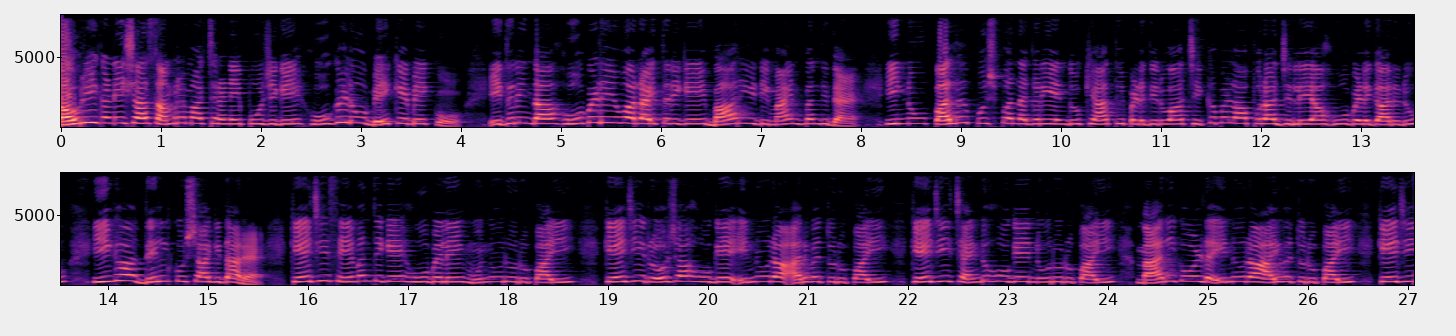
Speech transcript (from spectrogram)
ಗೌರಿ ಗಣೇಶ ಸಂಭ್ರಮಾಚರಣೆ ಪೂಜೆಗೆ ಹೂಗಳು ಬೇಕೇ ಬೇಕು. ಇದರಿಂದ ಹೂ ಬೆಳೆಯುವ ರೈತರಿಗೆ ಭಾರಿ ಡಿಮ್ಯಾಂಡ್ ಬಂದಿದೆ. ಇನ್ನು ಪಲ್ ಪುಷ್ಪ ನಗರಿ ಎಂದು ಖ್ಯಾತಿ ಪಡೆದಿರುವ ಚಿಕ್ಕಬಳ್ಳಾಪುರ ಜಿಲ್ಲೆಯ ಹೂ ಬೆಳೆಗಾರರು ಈಗ ದಿಲ್ ಖುಷ್ ಆಗಿದ್ದಾರೆ ಕೆಜಿ ಸೇವಂತಿಗೆ ಹೂ ಬೆಲೆ ಮುನ್ನೂರು ರೂಪಾಯಿ, ಕೆಜಿ ರೋಜಾ ಹೂಗೆ ಇನ್ನೂರ ಅರವತ್ತು ರೂಪಾಯಿ, ಕೆಜಿ ಚೆಂಡು ಹೂಗೆ ನೂರು ರೂಪಾಯಿ, ಮ್ಯಾರಿಗೋಲ್ಡ್ ಇನ್ನೂರ ಐವತ್ತು ರೂಪಾಯಿ, ಕೆಜಿ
